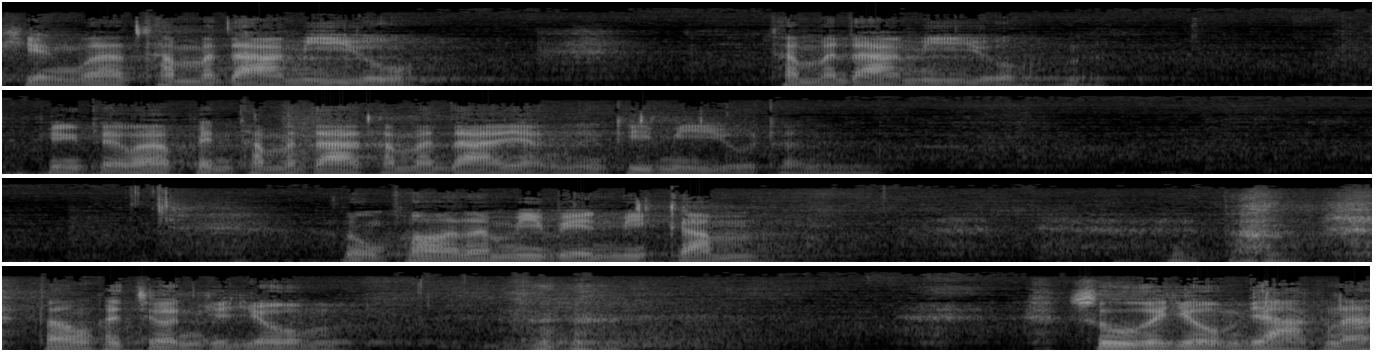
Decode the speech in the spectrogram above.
เพียงว่าธรรมดามีอยู่ ธรรมดามีอยู่ เพียงแต่ว่าเป็นธรรมดาธรรมดาอย่างหนึ่งที่มีอยู่เท่านั้นหลวงพ่อนะมีเวรมีกรรม ต้องผจญกับโยม สู้กับโยมยากนะ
